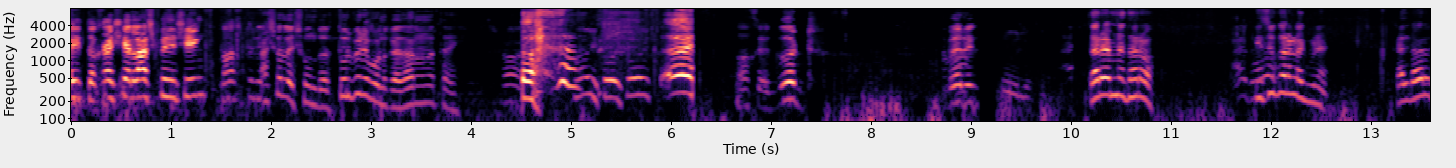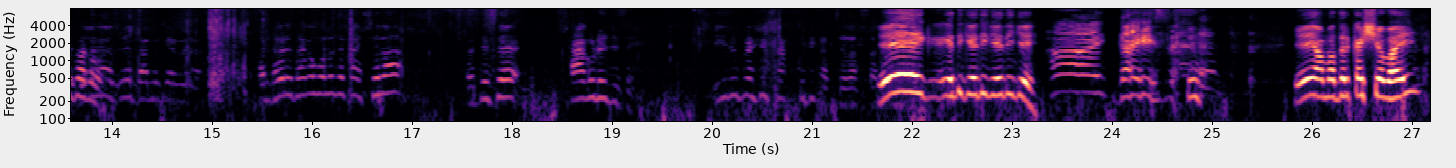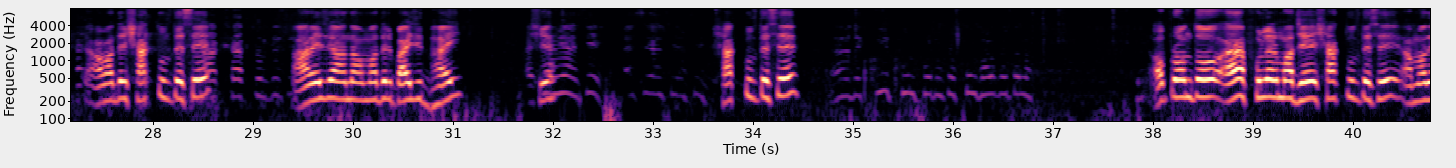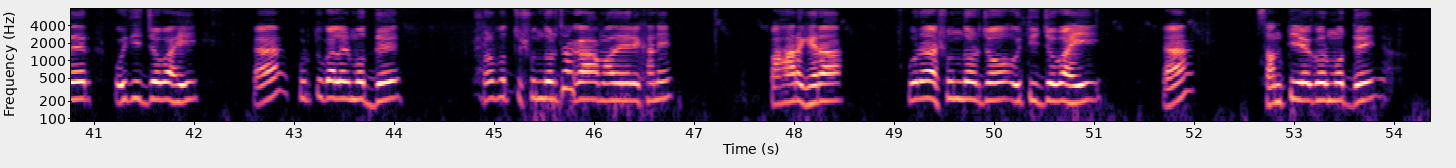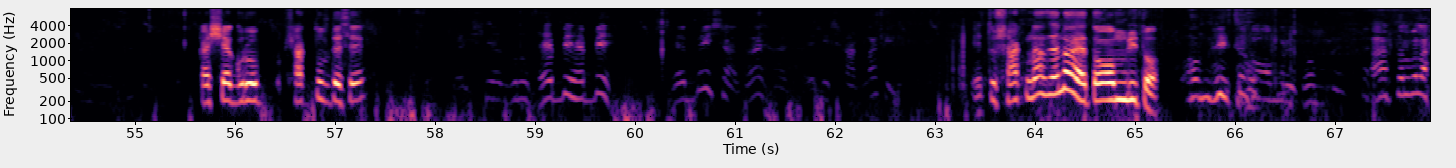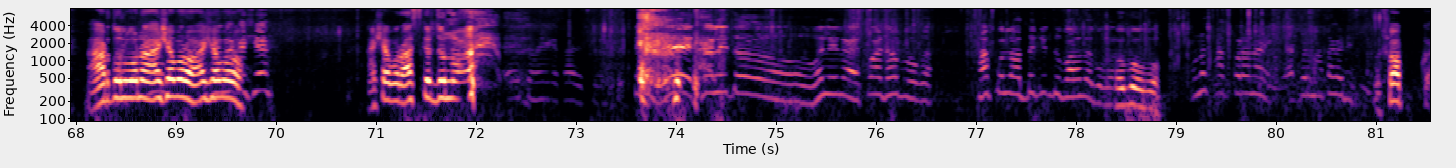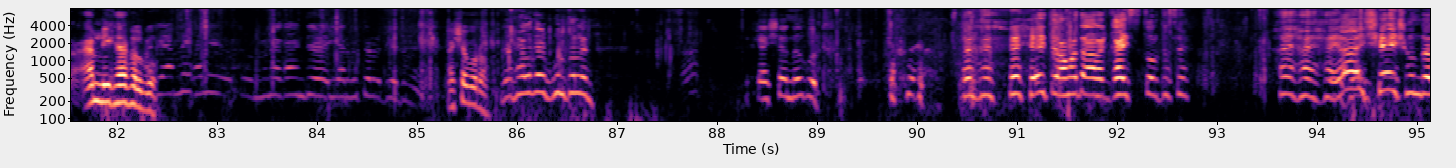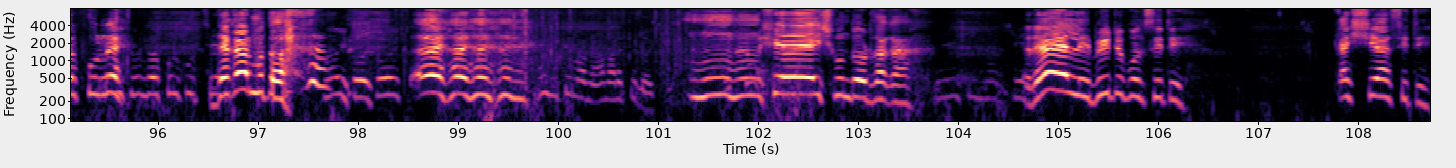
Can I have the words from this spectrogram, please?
এই তো Kashia last finishing last আসলে সুন্দর তুলবিরি মনে করে জানো না তাই? ওকে গুড ভেরি ধরো এমনি ধরো। কিছু করে লাগবে না। খালি ধরে থাকো। ধরে থাকো বলে যে কাশেরা হইতেছে শাক উঠে দিছে। এই রূপে এসে শাক কুটি খাচ্ছে রাস্তা এই এদিকে এদিকে এদিকে। হাই এই আমাদের কাশ্যা ভাই আমাদের শাক তুলতেছে। শাক শাক তুলতেছি। আর এই যে আমাদের বাইজিৎ ভাই সে- শাক তুলতেছে। অপরন্ত ফুলের মাঝে শাক তুলতেছে আমাদের ঐতিহ্যবাহী হ্যাঁ পর্তুগালের মধ্যে সর্বোচ্চ সুন্দর জায়গা আমাদের এখানে। পাহাড় ঘেরা পুরা সৌন্দর্য ঐতিহ্যবাহী হ্যাঁ সান্তিয়াগোর মধ্যে কাশ্যা গ্রুপ শাক তুলতেছে। হেভি হেভি হেভি শাক হাই হাই হাই শাক নাকি? এ তো শাক না যেন এত অমৃত। অমৃত অমৃত অমৃত। আর তুলবো না? আশা বড় আশা বড়। আশা বড় আজকের জন্য। খালি তো হলি না কয়টা হব সাপ করলে অর্ধেক কিন্তু যাব হব হব। কোনো সাফ করা নাই একবার মাথা সব এমনি খেয়ে ফেলব। এমনি খালি মনে করেন যে ইয়ার ভিতরে দিয়ে দেবে। আশা বড়। যে ভালো করে ফুল তোলেন। কাশিয়া নগুট এই তো আমাদের আর গাইস চলতেছে। হ্যাঁ হ্যাঁ হ্যাঁ সেই সুন্দর ফুল রে। সুন্দর ফুল ফুটছে। দেখার মতো। হই হই হই হ্যাঁ হ্যাঁ হ্যাঁ হুম, হুম, সেই সুন্দর জায়গা। Really beautiful city Kashia city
